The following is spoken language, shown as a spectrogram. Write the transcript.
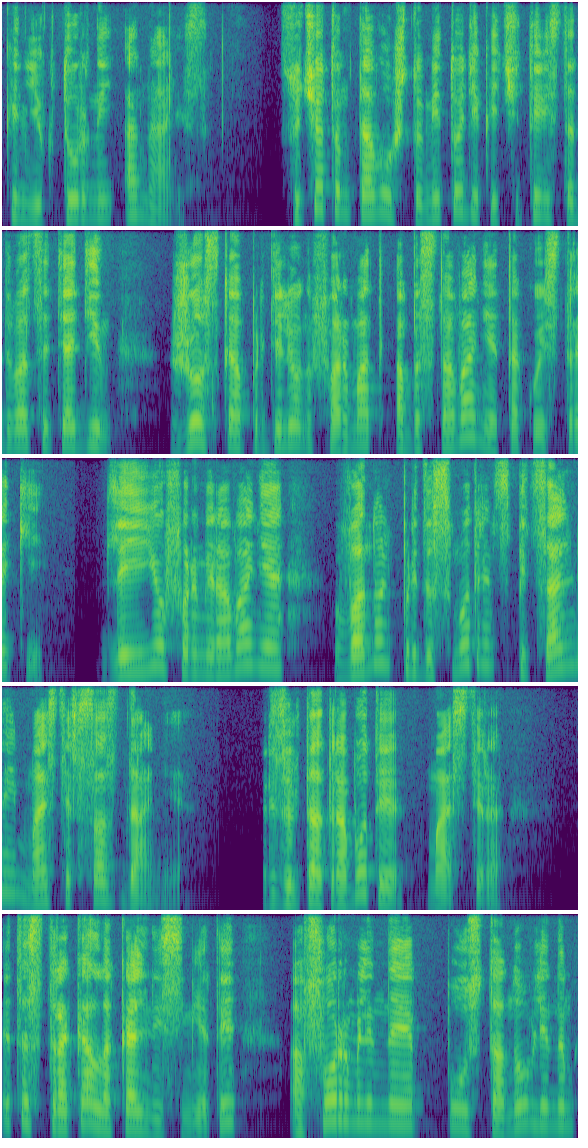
«Конъюнктурный анализ». С учетом того, что методикой 421 жестко определен формат обоснования такой строки, для ее формирования в А0 предусмотрен специальный мастер создания. Результат работы мастера – это строка локальной сметы, оформленная по установленным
